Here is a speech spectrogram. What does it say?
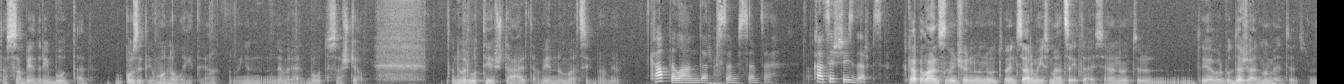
tā sabiedrība būtu tāda pozitīva monolīta. Ja. Viņa nevarētu būt sašķelta. Nu, varbūt tieši tā ir tā viena no mācībām. Ja. Kapelāna darbs zemesardzē. Kāds ir šis darbs? Kapelāns nu, ir nu, nu, viens armijas mācītājs. Ja, nu, tur tie var būt dažādi momenti. Ja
